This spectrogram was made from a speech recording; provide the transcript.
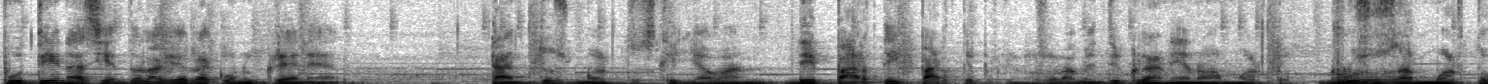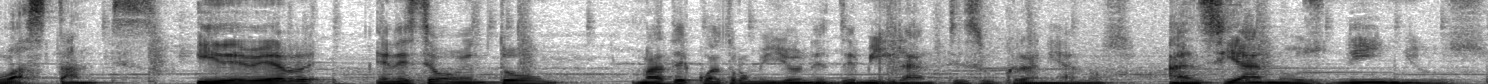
Putin haciendo la guerra con Ucrania, tantos muertos que ya van de parte y parte, porque no solamente ucranianos han muerto, rusos han muerto bastantes. Y de ver en este momento más de 4 millones de migrantes ucranianos, ancianos, niños,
